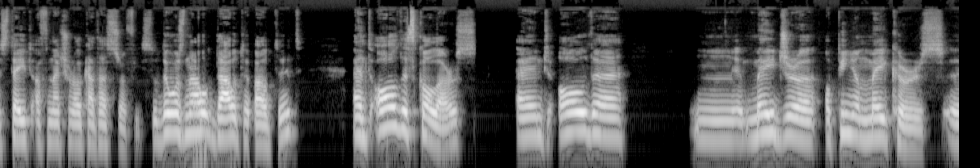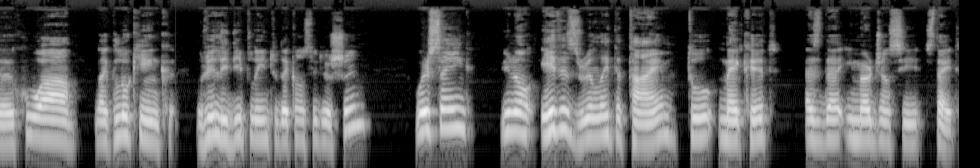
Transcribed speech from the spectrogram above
state of natural catastrophe. So there was no doubt about it and all the scholars and all the um, major opinion makers uh, who are like looking really deeply into the constitution were saying you know it is really the time to make it as the emergency state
